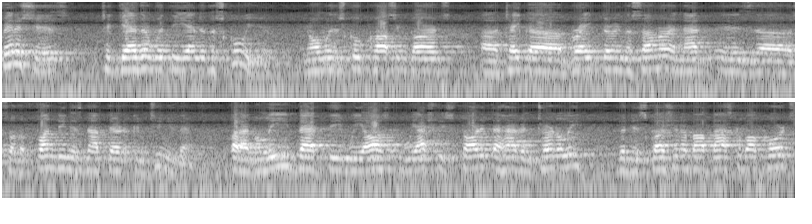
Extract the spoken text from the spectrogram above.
finishes together with the end of the school year. Normally, the school crossing guards uh, take a break during the summer, and that is uh, so the funding is not there to continue them. But I believe that the we also we actually started to have internally the discussion about basketball courts.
